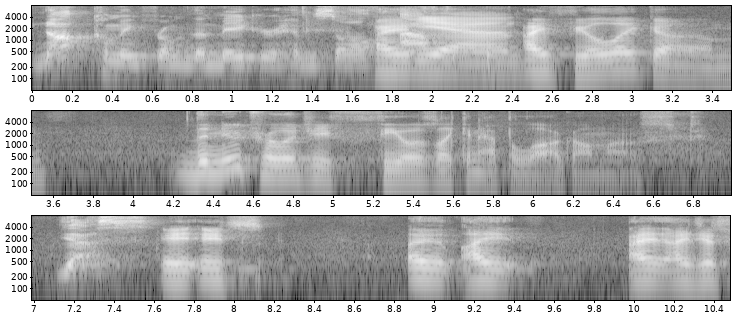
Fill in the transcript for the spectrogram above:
not coming from the maker himself. I- after. Yeah. I feel like um, the new trilogy feels like an epilogue almost. Yes. It, it's, I, I, I, I just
